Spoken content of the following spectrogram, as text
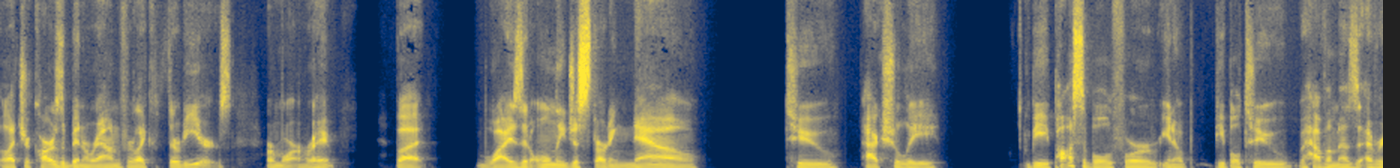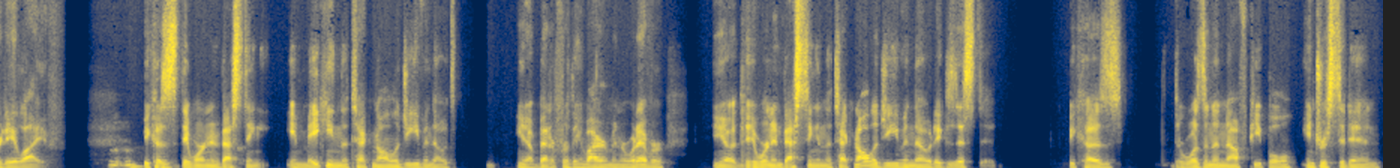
electric cars have been around for like 30 years or more, right? But why is it only just starting now to actually be possible for you know people to have them as everyday life? Mm-hmm. Because they weren't investing in making the technology, even though it's you know better for the environment or whatever. You know they weren't investing in the technology even though it existed, because there wasn't enough people interested in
